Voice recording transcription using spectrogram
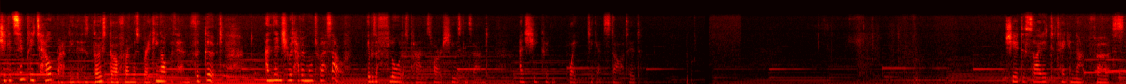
She could simply tell Bradley that his ghost girlfriend was breaking up with him for good, and then she would have him all to herself. It was a flawless plan as far as she was concerned, and she couldn't wait to get started. She had decided to take a nap first,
